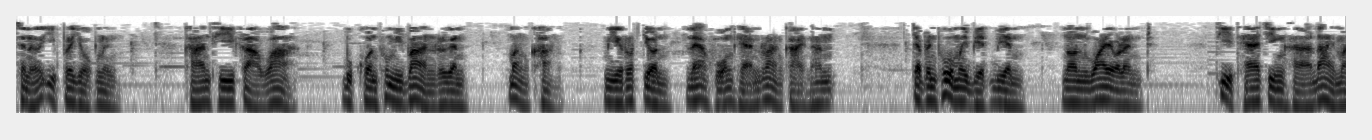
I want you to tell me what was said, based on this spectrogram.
เสนออีกประโยคหนึ่ง คานทีกล่าวว่า บุคคลผู้มีบ้านเรือน มั่งคั่ง มีรถยนต์และหวงแหนร่างกายนั้น จะเป็นผู้ไม่เบียดเบียน non-violent ที่แท้จริงหาได้ไหม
